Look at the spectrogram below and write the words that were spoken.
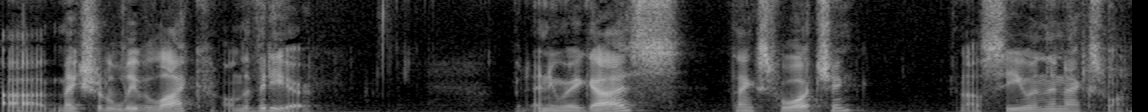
uh, make sure to leave a like on the video. But anyway guys, thanks for watching, and I'll see you in the next one.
